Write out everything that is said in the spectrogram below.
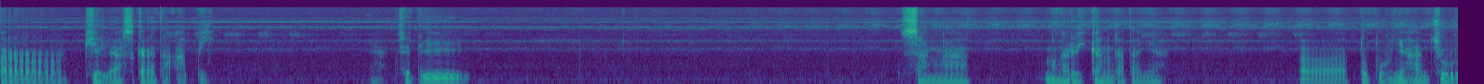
tergilas kereta api. Ya, jadi sangat mengerikan katanya. E, tubuhnya hancur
